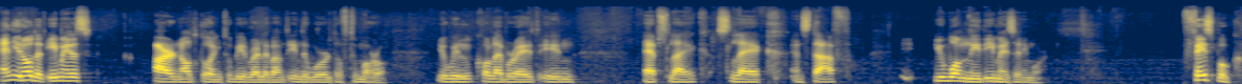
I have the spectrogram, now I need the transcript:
And you know that emails are not going to be relevant in the world of tomorrow. You will collaborate in apps like Slack and stuff. You won't need emails anymore. Facebook,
